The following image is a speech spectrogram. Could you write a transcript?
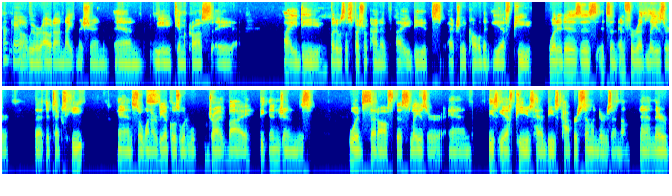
Okay. Uh, we were out on night mission and we came across a IED, but it was a special kind of IED. It's actually called an EFP. What it is is it's an infrared laser that detects heat, and so when our vehicles would w- drive by, the engines would set off this laser, and these EFPs had these copper cylinders in them, and they're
